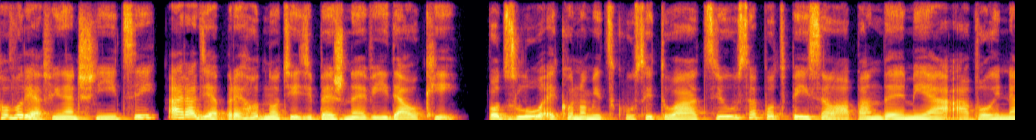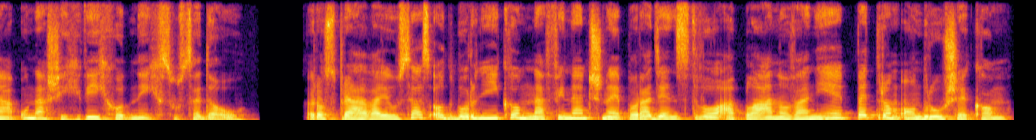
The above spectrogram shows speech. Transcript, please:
hovoria finančníci a radia prehodnotiť bežné výdavky. Pod zlú ekonomickú situáciu sa podpísala pandémia a vojna u našich východných susedov. Rozprávajú sa s odborníkom na finančné poradenstvo a plánovanie Petrom Ondrúšekom.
